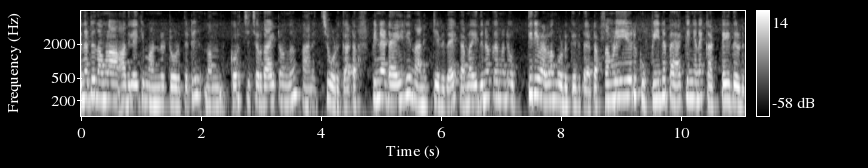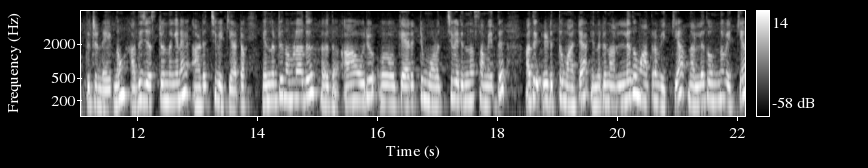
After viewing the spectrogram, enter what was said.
എന്നിട്ട് നമ്മൾ അതിലേക്ക് മണ്ണിട്ട് കൊടുത്തിട്ട് കുറച്ച് ചെറുതായിട്ടൊന്ന് നനച്ചു കൊടുക്കുക കേട്ടോ. പിന്നെ ഡെയിലി നനയ്ക്കരുതേ. കാരണം ഇതിനൊക്കെ നല്ല ഒത്തിരി വെള്ളം കൊടുക്കരുത് കേട്ടോ. നമ്മൾ ഈ ഒരു കുപ്പീന്റെ പാക്ക് ഇങ്ങനെ കട്ട് ചെയ്ത് എടുത്തിട്ടുണ്ടായിരുന്നു. അത് ജസ്റ്റ് ഒന്നിങ്ങനെ അടച്ച് വെക്കുക കേട്ടോ. എന്നിട്ട് നമ്മളത് ആ ഒരു ക്യാരറ്റ് മുളച്ച് വരുന്ന സമയത്ത് അത് എടുത്തു മാറ്റുക. എന്നിട്ട് നല്ലത് മാത്രം വെക്കുക നല്ലതൊന്ന് വെക്കുക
